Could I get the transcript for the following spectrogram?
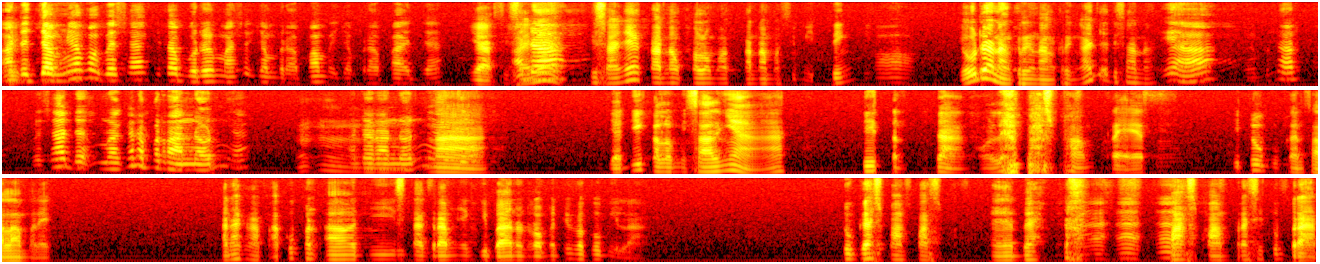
ada jamnya kok biasanya? Kita boleh masuk jam berapa sampai jam berapa aja? Ya sisanya sisanya karena kalau karena masih meeting oh, ya udah nangkring-nangkring aja di sana. Iya ya benar. Biasanya ada mereka dapat rundownnya. Mm-mm. Ada rundownnya. Nah jadi kalau misalnya ditendang oleh pas pampres itu bukan salah mereka. Karena kenapa? Aku pen, eh, di Instagramnya Gibran Romantif aku bilang tugas pampas eh, dah, Ah, ah, ah. pas pampres itu berat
